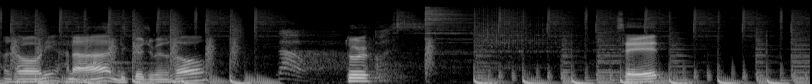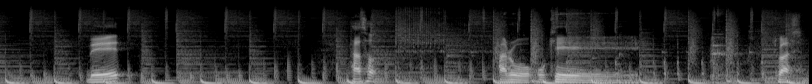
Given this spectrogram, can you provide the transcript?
천천히 하나 느껴주면서 둘, 셋, 넷, 다섯. 바로 오케이. 좋았습니다.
